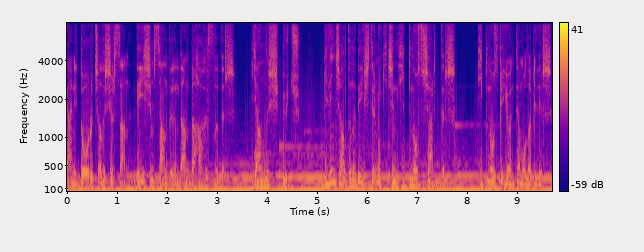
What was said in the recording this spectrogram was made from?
Yani doğru çalışırsan değişim sandığından daha hızlıdır. Yanlış 3. Bilinçaltını değiştirmek için hipnoz şarttır. Hipnoz bir yöntem olabilir,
